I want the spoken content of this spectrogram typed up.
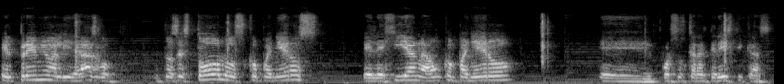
el premio al liderazgo. Entonces todos los compañeros elegían a un compañero eh, por sus características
